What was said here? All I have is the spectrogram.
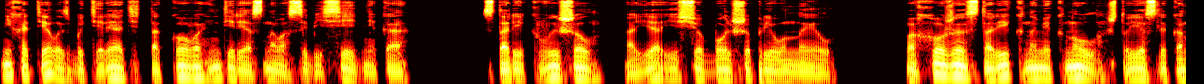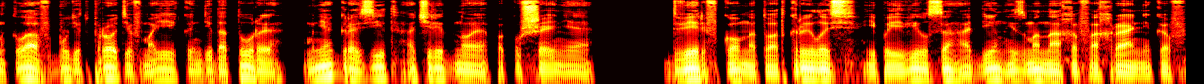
Не хотелось бы терять такого интересного собеседника». Старик вышел, а я еще больше приуныл. Похоже, старик намекнул, что если конклав будет против моей кандидатуры, мне грозит очередное покушение. Дверь в комнату открылась, и появился один из монахов-охранников.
